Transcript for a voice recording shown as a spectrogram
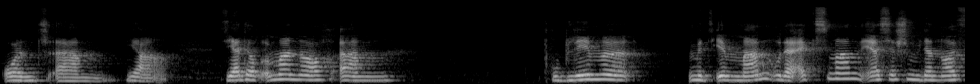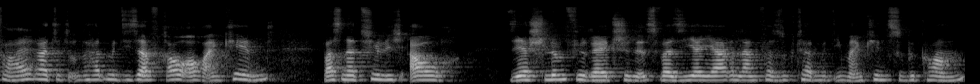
und ähm, ja, sie hat auch immer noch ähm, Probleme mit ihrem Mann oder Ex-Mann. Er ist ja schon wieder neu verheiratet und hat mit dieser Frau auch ein Kind, was natürlich auch sehr schlimm für Rachel ist, weil sie ja jahrelang versucht hat, mit ihm ein Kind zu bekommen.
